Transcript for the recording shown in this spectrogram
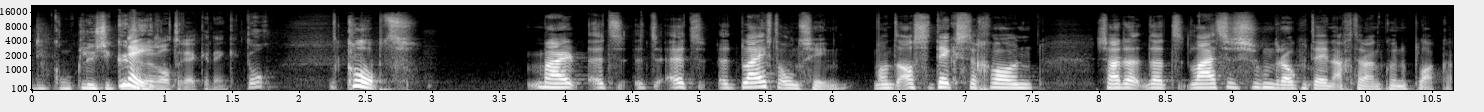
die conclusie kunnen Nee. we wel trekken, denk ik, toch? Klopt. Maar het, het, het, het blijft onzin. Want als de teksten gewoon... Zouden dat laatste seizoen er ook meteen achteraan kunnen plakken.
